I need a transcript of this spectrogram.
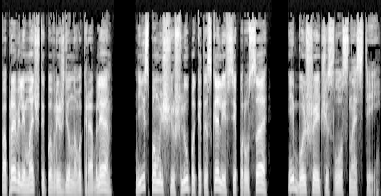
Поправили мачты поврежденного корабля и с помощью шлюпок отыскали все паруса и большее число снастей.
